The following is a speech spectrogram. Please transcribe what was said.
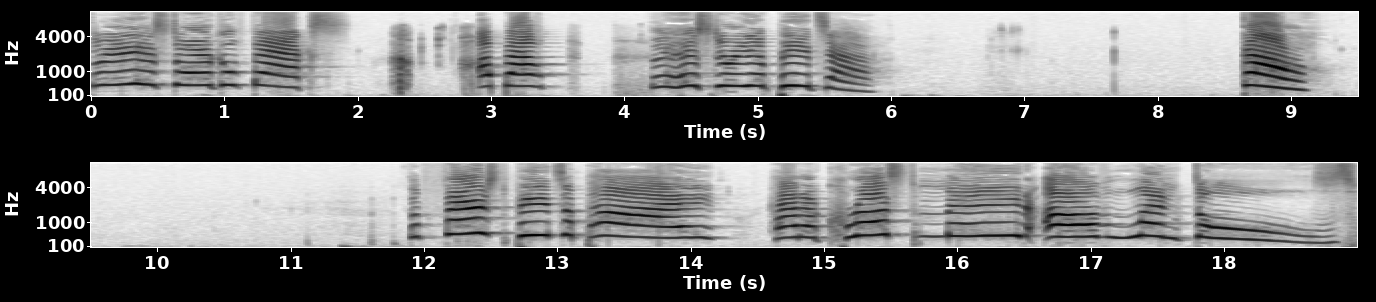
Three historical facts about the history of pizza. Go. The first pizza pie had a crust made of lentils.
